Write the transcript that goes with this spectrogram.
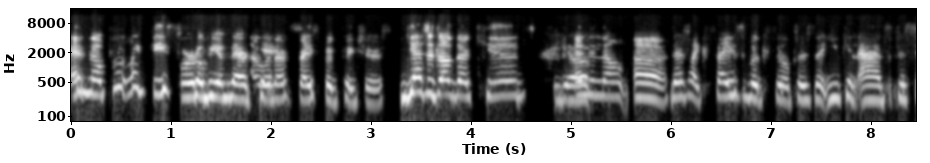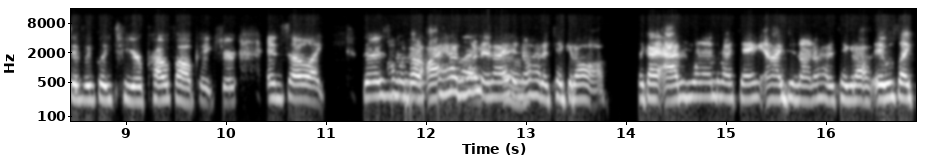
and they'll put like these or it'll be of their kids. their Facebook pictures. Yes, it's of their kids, Yup. and then they'll uh there's like Facebook filters that you can add specifically to your profile picture, and so like there's Oh my god, I had one and I didn't um, know how to take it off. Like I added one onto my thing and I did not know how to take it off. It was like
